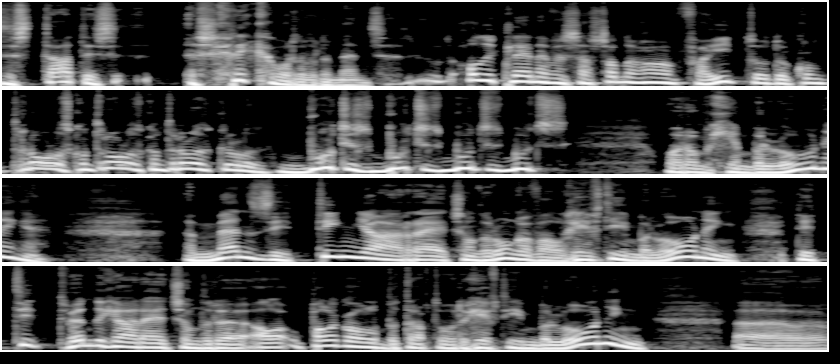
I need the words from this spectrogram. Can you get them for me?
de staat is een schrik geworden voor de mensen. Al die kleine zelfstandigen van failliet, de controles, controles, controles, controles. Boetes, boetes, boetes, boetes. Waarom geen beloningen? Een mens die tien jaar rijdt zonder ongeval, geeft hij een beloning. Die twintig jaar rijdt zonder uh, op alcohol betrapt worden, geeft hij een beloning. Uh,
